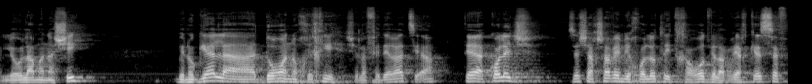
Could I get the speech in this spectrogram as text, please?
לעולם הנשי, בנוגע לדור הנוכחי של הפדרציה, תראה הקולג' זה שעכשיו הן יכולות להתחרות ולהרוויח כסף,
